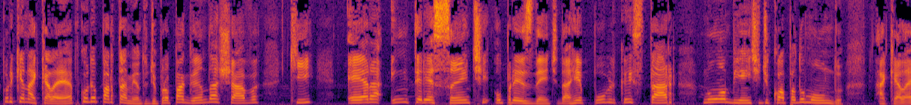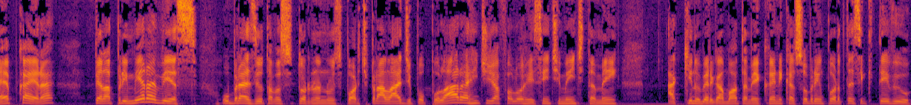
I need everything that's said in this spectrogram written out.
Porque naquela época o departamento de propaganda achava que era interessante o presidente da República estar num ambiente de Copa do Mundo. Aquela época era pela primeira vez o Brasil estava se tornando um esporte para lá de popular. A gente já falou recentemente também aqui no Bergamota Mecânica sobre a importância que teve o,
